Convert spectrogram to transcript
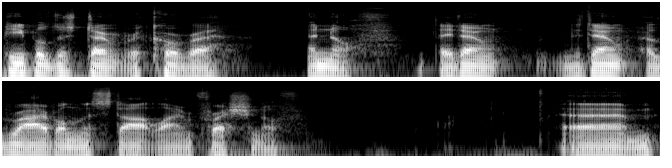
people just don't recover enough. They don't they don't arrive on the start line fresh enough. Um,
